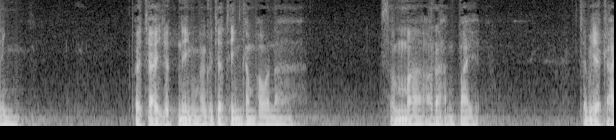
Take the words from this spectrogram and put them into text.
นิ่งพอใจหยุดนิ่งมันก็จะทิ้งคำภาวนาสัมมาอรหังไป จะมีอาการ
